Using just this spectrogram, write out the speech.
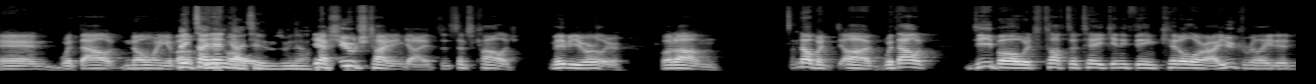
and without knowing about Big tight end guy too, as we know. Yeah, huge tight end guy since, college, maybe earlier. But um, no, but uh, without Deebo, it's tough to take anything Kittle or Aiyuk related.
